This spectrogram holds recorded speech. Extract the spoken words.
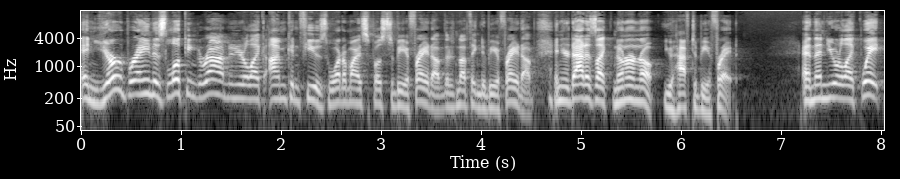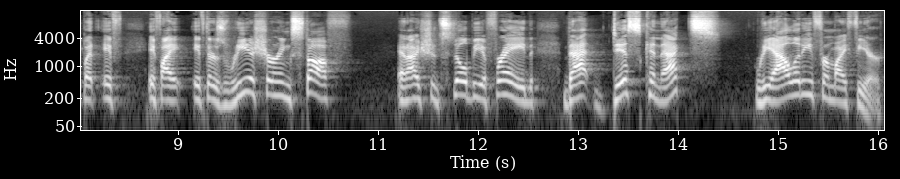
and your brain is looking around, and you're like, "I'm confused. What am I supposed to be afraid of? There's nothing to be afraid of." And your dad is like, "No, no, no. You have to be afraid." And then you were like, "Wait, but if if I if there's reassuring stuff, and I should still be afraid, that disconnects reality from my fear."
